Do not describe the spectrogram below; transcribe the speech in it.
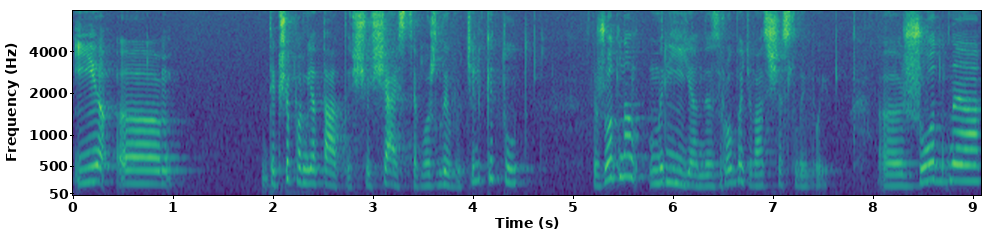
І е, Якщо пам'ятати, що щастя можливо тільки тут, жодна мрія не зробить вас щасливою, Е, жодне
